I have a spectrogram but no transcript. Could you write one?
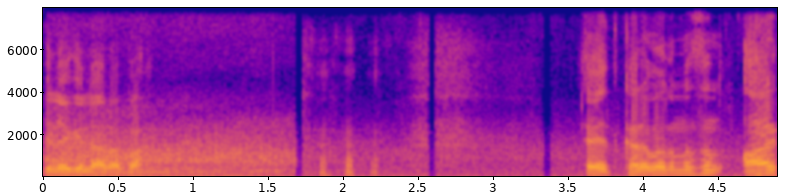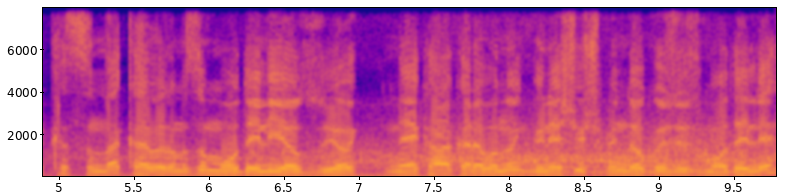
Güle güle araba. Evet karavanımızın arkasında karavanımızın modeli yazıyor. NK karavanın Güneş 3900 modeli.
